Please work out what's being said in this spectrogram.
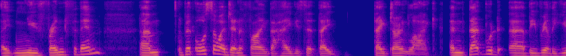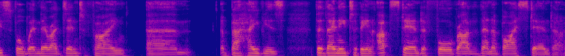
a new friend for them. Um, but also identifying behaviors that they they don't like. And that would uh, be really useful when they're identifying um, behaviors that they need to be an upstander for rather than a bystander.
